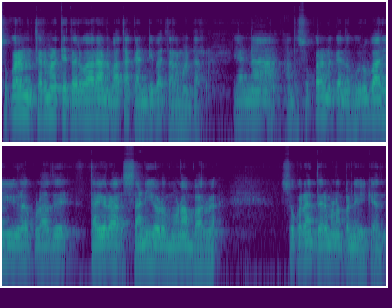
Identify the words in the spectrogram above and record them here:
சுக்கரன் திருமணத்தை தருவாரான்னு பார்த்தா கண்டிப்பாக தரமாட்டார். ஏன்னா அந்த சுக்கரனுக்கு அந்த குரு பார்வை விழக்கூடாது தவிர சனியோட மூணாம் பார்வை. சுக்கரன் திருமணம் பண்ணி வைக்காது.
